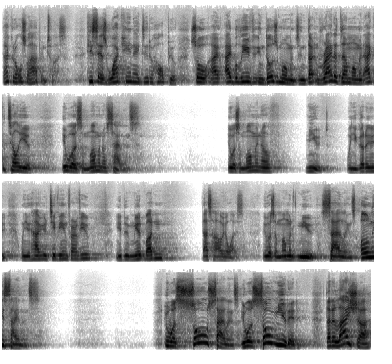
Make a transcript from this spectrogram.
That could also happen to us. He says, What can I do to help you? So I, I believe in those moments, in that, right at that moment, I could tell you it was a moment of silence. It was a moment of mute. When you go to when you have your TV in front of you, you do mute button. That's how it was. It was a moment of mute, silence, only silence. It was so silent, it was so muted that Elisha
